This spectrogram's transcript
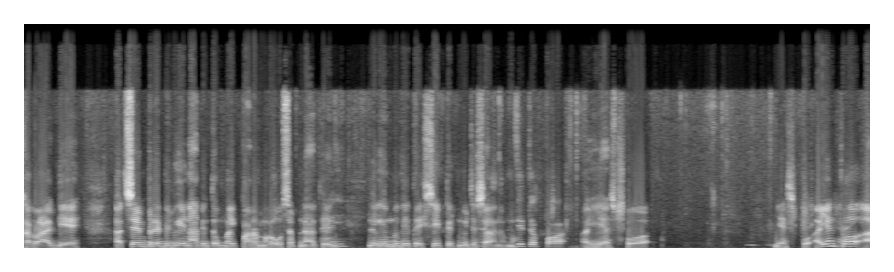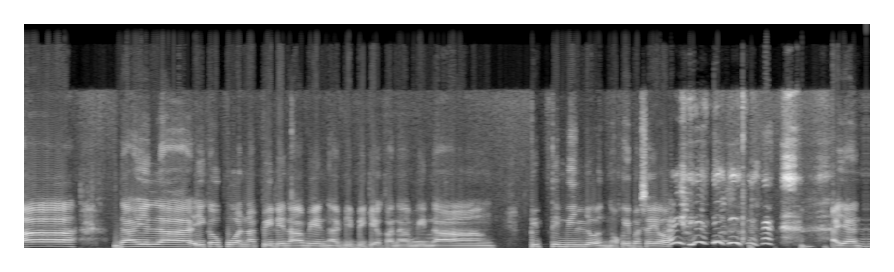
Karage. At siyempre bibigyan natin tong mic para makausap natin. Lagyan mo dito, isipit mo dyan sa ano mo. Dito po. Ah, yes po. Yes po. Ayan po, ah dahil ah, ikaw po ang napili namin, ha, bibigyan ka namin ng 50 million. Okay ba sa'yo? Ayan.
